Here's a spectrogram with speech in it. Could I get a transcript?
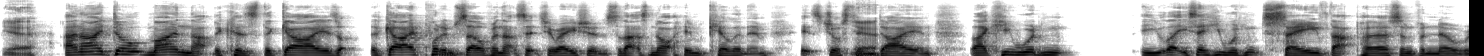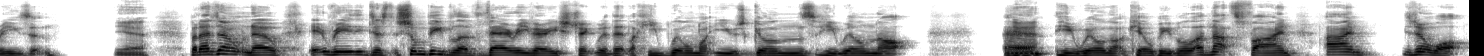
yeah. And I don't mind that because the guy is the guy Hmm. put himself in that situation, so that's not him killing him. It's just Yeah. him dying. Like he wouldn't. He like you say he wouldn't save that person for no reason. Yeah. But I don't know. It really just some people are very very strict with it. Like he will not use guns. He will not. Um, Yeah. He will not kill people, and that's fine. I'm. You know what?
